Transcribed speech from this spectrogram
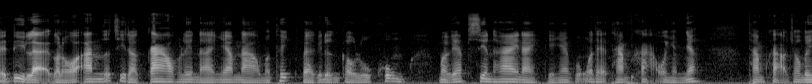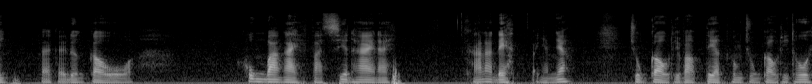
cái tỷ lệ của nó ăn rất chi là cao. Nên là anh em nào mà thích về cái đường cầu lô khung mà ghép xiên 2 này thì anh em cũng có thể tham khảo anh em nhé. Tham khảo cho mình về cái đường cầu khung 3 ngày và xiên 2 này. Khá là đẹp anh em nhé. Trùng cầu thì vào tiền, không trùng cầu thì thôi.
